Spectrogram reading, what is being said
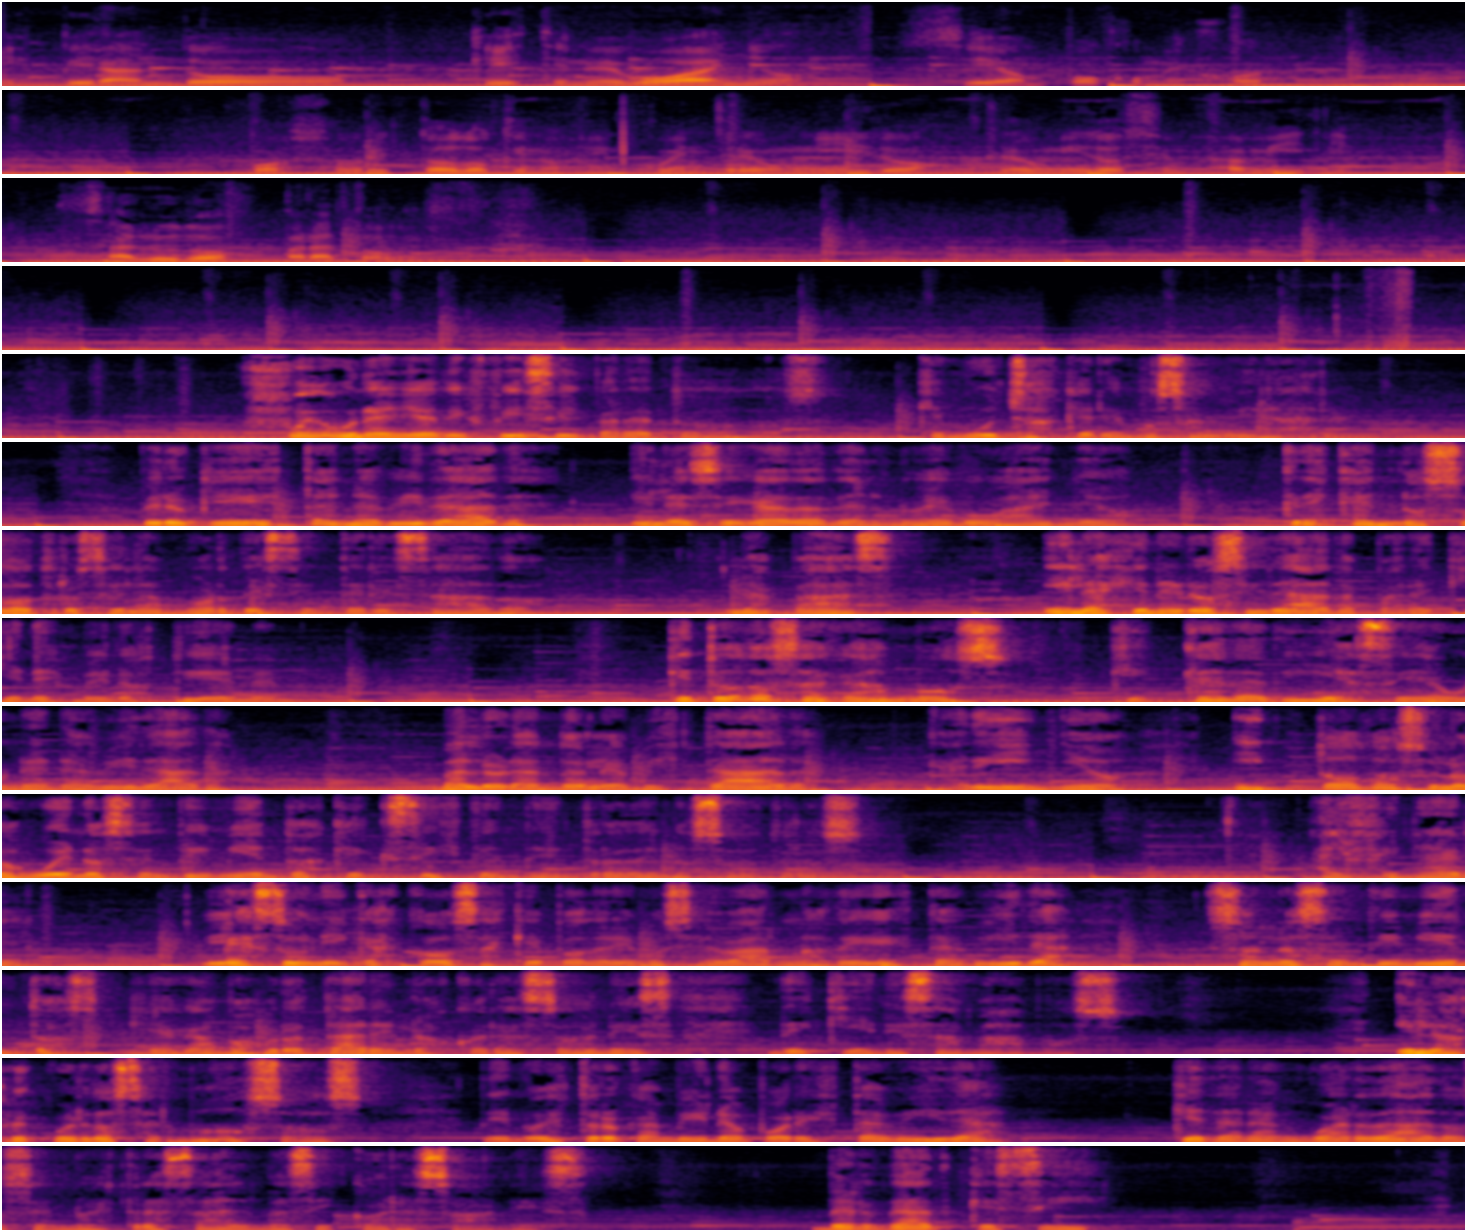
esperando que este nuevo año sea un poco mejor. Por sobre todo que nos encuentre unidos, reunidos en familia. Saludos para todos. Fue un año difícil para todos, que muchos queremos olvidar, pero que esta Navidad y la llegada del nuevo año crezca en nosotros el amor desinteresado, la paz y la generosidad para quienes menos tienen. Que todos hagamos que cada día sea una Navidad, valorando la amistad, cariño y todos los buenos sentimientos que existen dentro de nosotros. Al final, las únicas cosas que podremos llevarnos de esta vida son los sentimientos que hagamos brotar en los corazones de quienes amamos. Y los recuerdos hermosos de nuestro camino por esta vida quedarán guardados en nuestras almas y corazones. ¿Verdad que sí?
